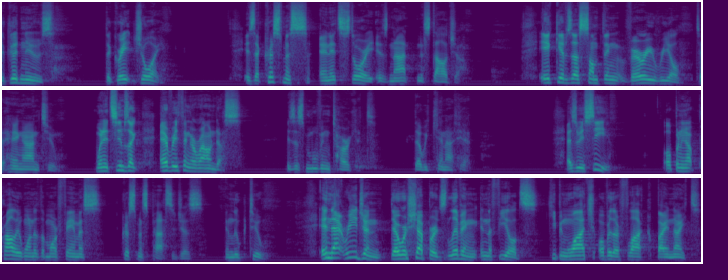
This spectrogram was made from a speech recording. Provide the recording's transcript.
The good news, the great joy, is that Christmas and its story is not nostalgia. It gives us something very real to hang on to when it seems like everything around us is this moving target that we cannot hit. As we see, opening up probably one of the more famous Christmas passages in Luke 2. In that region, there were shepherds living in the fields, keeping watch over their flock by night.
